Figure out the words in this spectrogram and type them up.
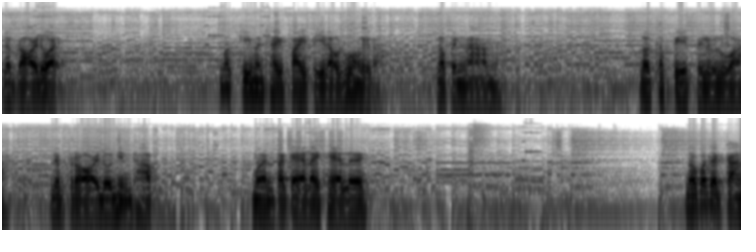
เรียบร้อยด้วย เมื่อกี้มันใช้ไฟตีเราล่วงเลยเหรอ เราเป็นน้ำนะลดสปีดไปรัวๆ เรียบร้อยโดนหินทับ เหมือนตะแก่ไร้แขนเลย เราก็จัดการ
